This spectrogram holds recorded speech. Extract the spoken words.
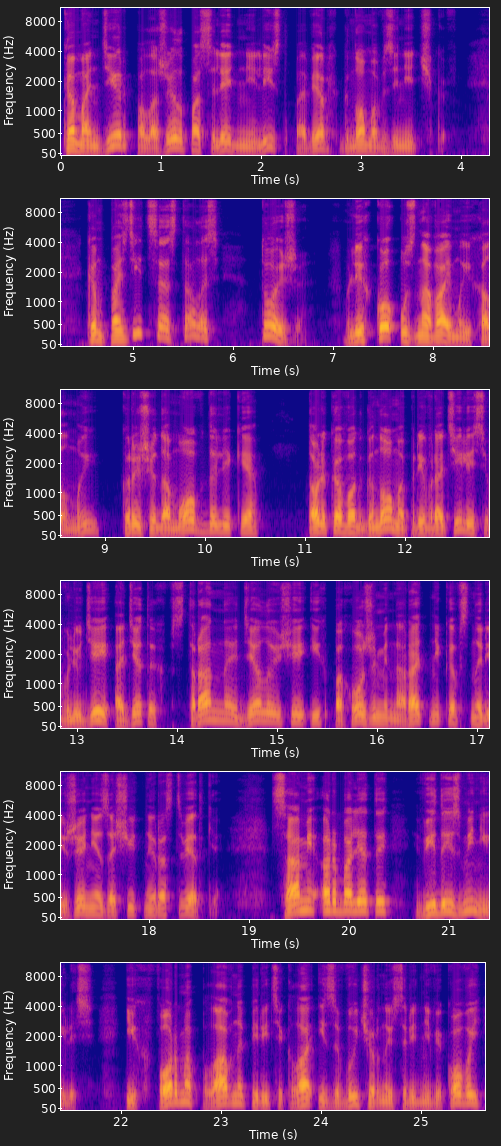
Командир положил последний лист поверх гномов-зенитчиков. Композиция осталась той же. Легко узнаваемые холмы, крыши домов вдалеке. Только вот гномы превратились в людей, одетых в странное, делающее их похожими на ратников снаряжение защитной расцветки. Сами арбалеты видоизменились. Их форма плавно перетекла из вычурной средневековой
